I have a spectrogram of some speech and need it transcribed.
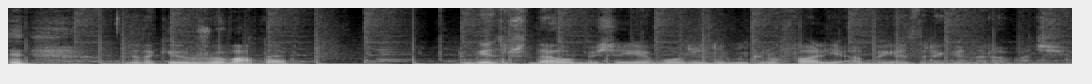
takie różowate, więc przydałoby się je włożyć do mikrofali, aby je zregenerować.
